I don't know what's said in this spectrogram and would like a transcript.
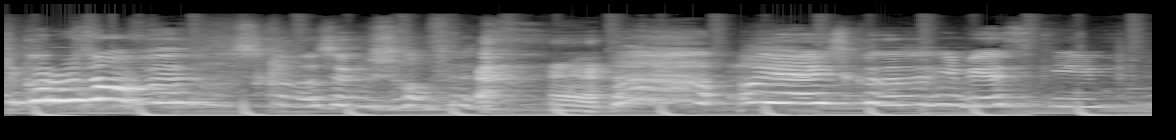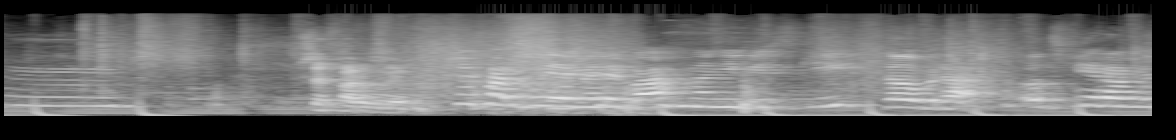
Tylko różowy! Szkoda, że różowy. Ojej, szkoda, że niebieski. Mm. Przefarbujemy. Przefarbujemy chyba na niebieski. Dobra, otwieramy.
